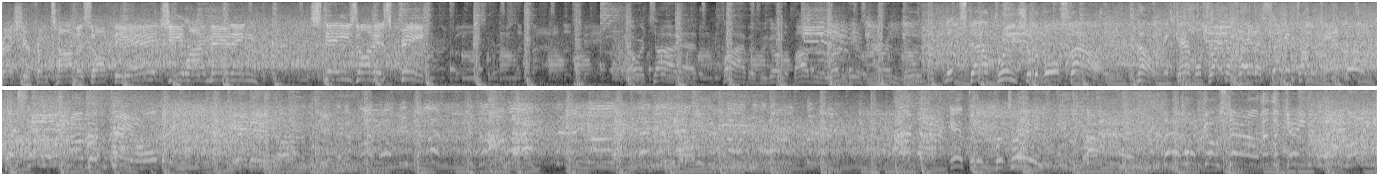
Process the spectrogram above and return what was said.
Pressure from Thomas off the edge. Eli Manning stays on his feet. Our tie at five as we go to the bottom of the 11th. Here's Aaron Boone. Knicks down three. Should the Bulls foul? No. Be careful trying to play it a second time. Can't do it. Here's for three. Bang! That one goes down, and the game is moving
